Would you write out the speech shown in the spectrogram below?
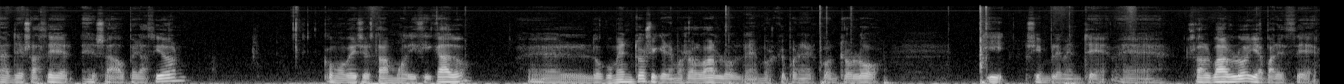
eh, deshacer esa operación. Como veis está modificado el documento. Si queremos salvarlo tenemos que poner control O y simplemente eh, salvarlo y aparece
